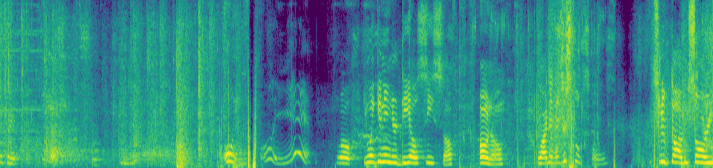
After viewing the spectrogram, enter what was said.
okay. Oh, oh yeah. Well, you ain't getting your DLC stuff. Oh no. Why did it just still skulls? Snoop Dogg, I'm sorry.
